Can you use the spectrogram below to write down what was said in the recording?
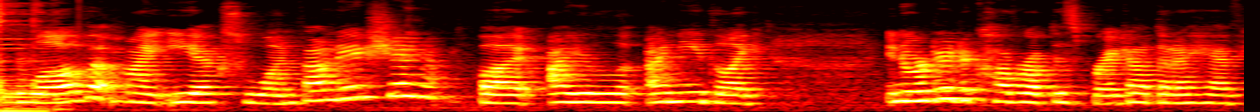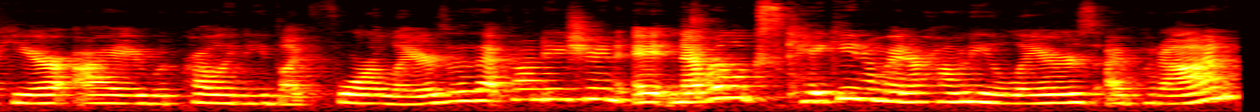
I love my EX1 foundation, but I, I need like in order to cover up this breakout that I have here, I would probably need like four layers of that foundation. It never looks cakey no matter how many layers I put on,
